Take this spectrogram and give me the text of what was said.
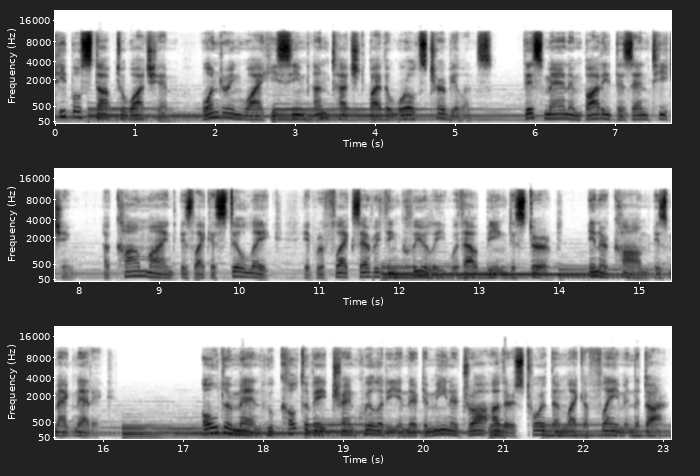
People stopped to watch him, wondering why he seemed untouched by the world's turbulence. This man embodied the Zen teaching, a calm mind is like a still lake, it reflects everything clearly without being disturbed, inner calm is magnetic. Older men who cultivate tranquility in their demeanor draw others toward them like a flame in the dark.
